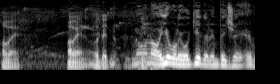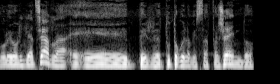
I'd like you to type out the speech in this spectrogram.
vabbè. Vabbè, ho detto. No, no, io volevo chiedere invece, volevo ringraziarla eh, eh, per tutto quello che sta facendo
